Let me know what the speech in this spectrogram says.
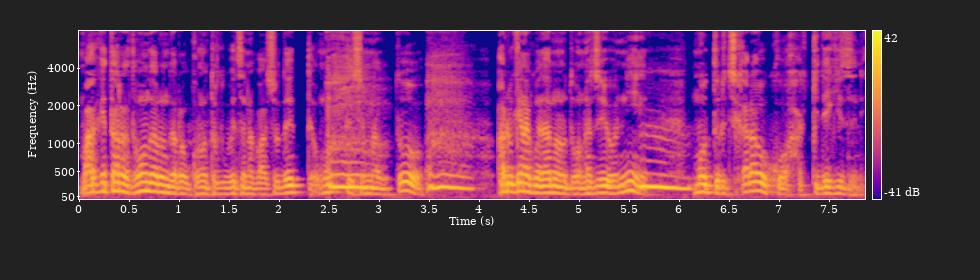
負けたらどうなるんだろう、この特別な場所でって思ってしまうと、えーえー、歩けなくなるのと同じように、持ってる力をこう発揮できずに、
